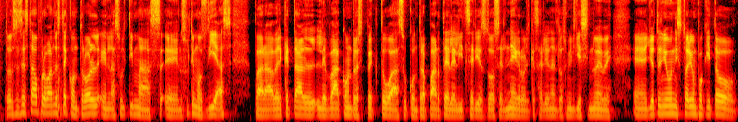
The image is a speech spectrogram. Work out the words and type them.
Entonces he estado probando este control en las últimas, eh, en los últimos días para ver qué tal le va con respecto a su contraparte, el Elite Series 2, el negro, el que salió en el 2019. Eh, yo he tenido una historia un poquito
